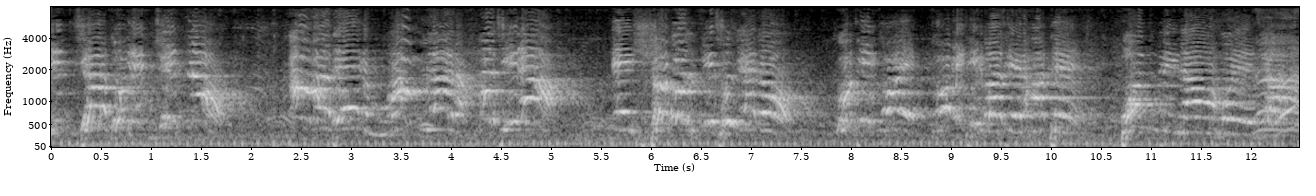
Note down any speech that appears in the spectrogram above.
নির্যাতনের চিহ্ন আমাদের মামলার হাজিরা এই সকল কিছু যেন কোটি কয়েক কমিটিবাজের হাতে বন্দী না হয়ে যায়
